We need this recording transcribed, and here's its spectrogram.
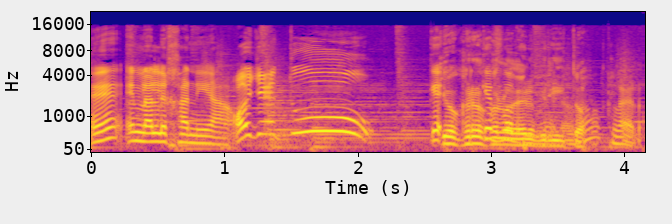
¿eh? en la lejanía? ¡Oye tú! ¿Qué- Yo creo que lo del primero, grito. no? Claro,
